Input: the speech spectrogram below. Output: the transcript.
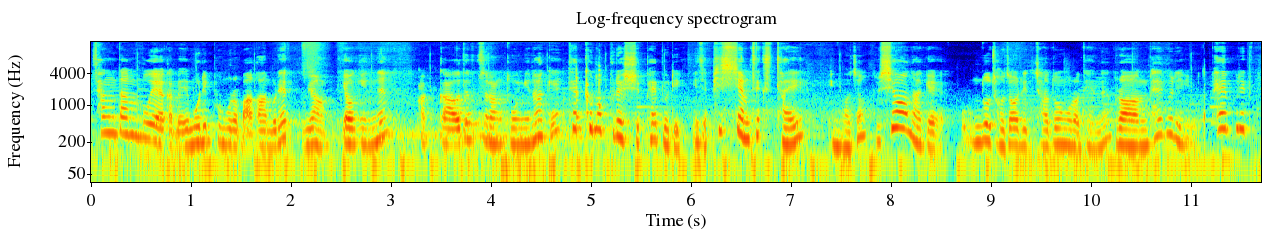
상단부에 약간 메모리 폼으로 마감을 했고요. 여기는 아까 어댑트랑 동일하게 테크노 프레쉬 패브릭, 이제 PCM 텍스타일인 거죠. 좀 시원하게 온도 조절이 자동으로 되는 그런 패브릭입니다. 패브릭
